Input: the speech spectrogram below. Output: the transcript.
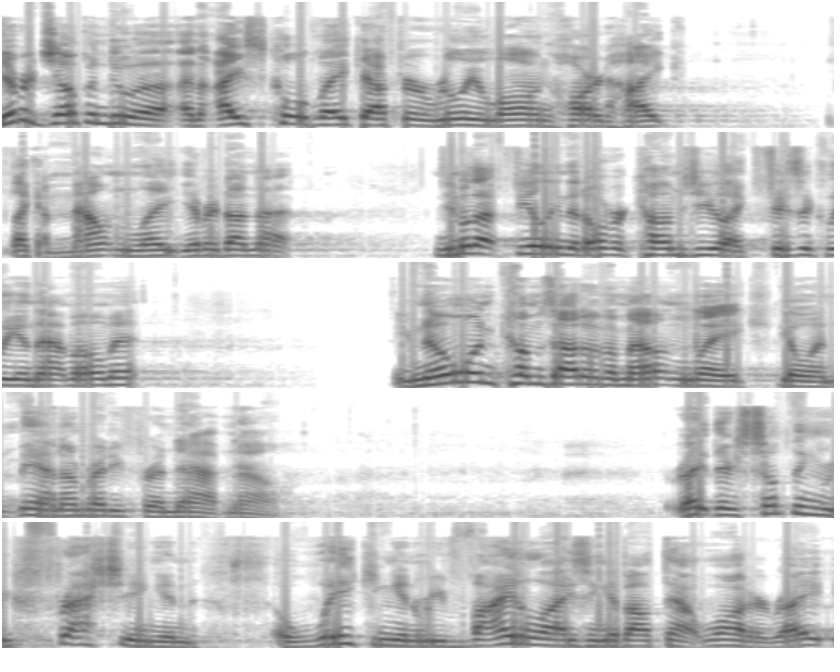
You ever jump into a, an ice cold lake after a really long, hard hike? Like a mountain lake? You ever done that? You know that feeling that overcomes you, like physically in that moment? No one comes out of a mountain lake going, Man, I'm ready for a nap now. Right? There's something refreshing and awaking and revitalizing about that water, right?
